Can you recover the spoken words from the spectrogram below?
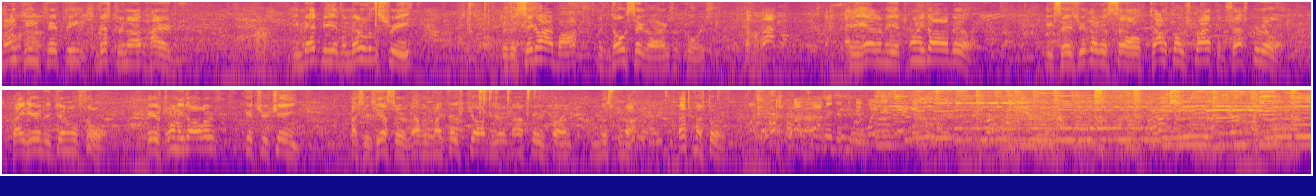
1950, Mr. Knott hired me. He met me in the middle of the street with a cigar box with no cigars, of course. Uh-huh. and he handed me a $20 bill. He says, you're going to sell Calico Strike and Sarsaparilla right here in the general store. Here's $20, get your change. I says, yes, sir. That was my first job here at Knott's Berry Farm from Mr. Knott. That's my story. And I'm sticking to it. I'm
